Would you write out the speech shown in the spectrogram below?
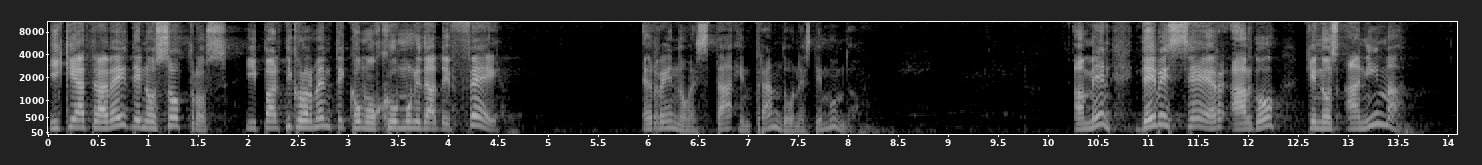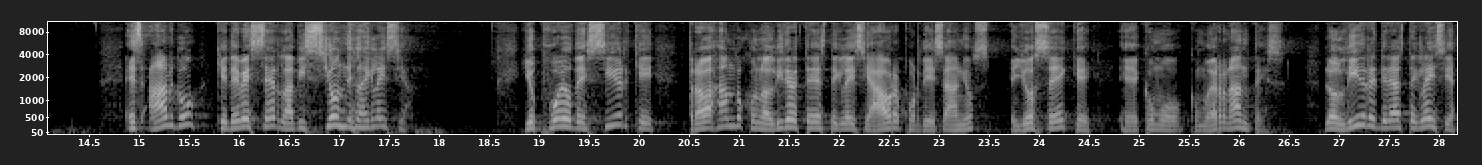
Y que a través de nosotros, y particularmente como comunidad de fe, el reino está entrando en este mundo. Amén. Debe ser algo que nos anima. Es algo que debe ser la visión de la iglesia. Yo puedo decir que trabajando con la líder de esta iglesia ahora por 10 años, y yo sé que eh, como, como eran antes, los líderes de esta iglesia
